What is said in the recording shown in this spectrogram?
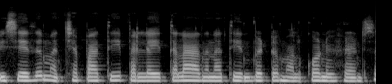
ಬಿಸಿಯದು ಮತ್ತು ಚಪಾತಿ, ಪಲ್ಯ ಇತ್ತಲ್ಲ, ಅದನ್ನು ತಿಂದ್ಬಿಟ್ಟು ಮಲ್ಕೊಂಡ್ವಿ ಫ್ರೆಂಡ್ಸ್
